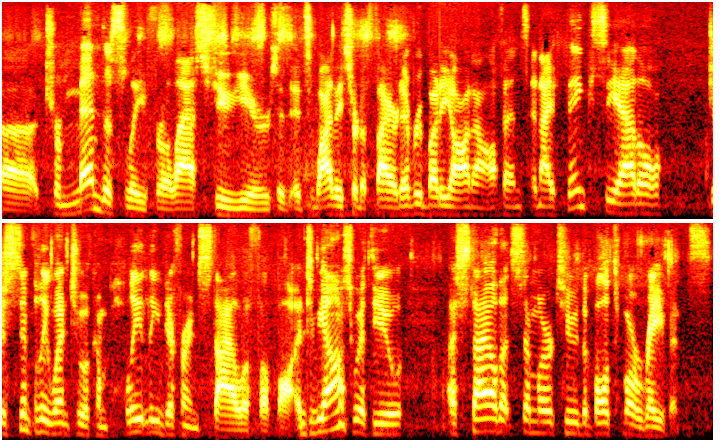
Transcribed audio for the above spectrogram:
uh, tremendously for the last few years. It, it's why they sort of fired everybody on offense. And I think Seattle just simply went to a completely different style of football. And to be honest with you, a style that's similar to the Baltimore Ravens.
